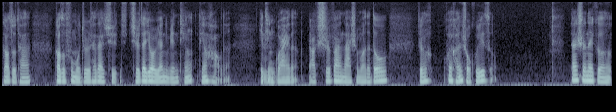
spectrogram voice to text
告诉他，告诉父母，就是他在去，其实，在幼儿园里边挺挺好的，也挺嗯乖的，然后吃饭呐、什么的都，就是会很守规则。但是那个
